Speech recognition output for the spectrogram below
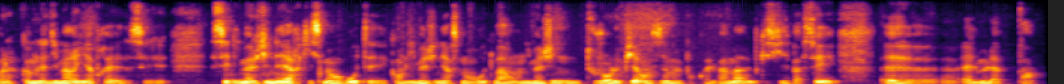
voilà, comme l'a dit Marie, après, c'est l'imaginaire qui se met en route. Et quand l'imaginaire se met en route, bah, on imagine toujours le pire en se disant Mais pourquoi elle va mal? Qu'est-ce qui s'est passé? Elle me l'a. pas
